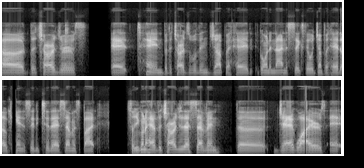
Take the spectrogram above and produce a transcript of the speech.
uh the Chargers at ten, but the Chargers will then jump ahead going to nine to six. They will jump ahead of Kansas City to that seventh spot. So you're gonna have the Chargers at seven, the Jaguars at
